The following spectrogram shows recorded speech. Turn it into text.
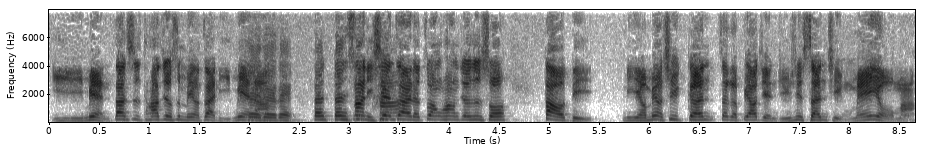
仪里面，但是它就是没有在里面啊。对对对。但但是。那你现在的状况就是说，到底？你有没有去跟这个标检局去申请？没有嘛？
